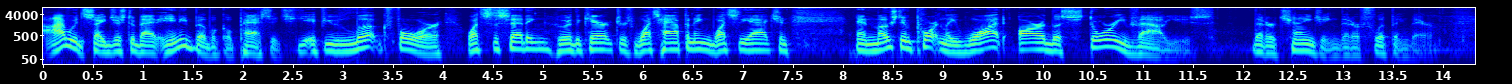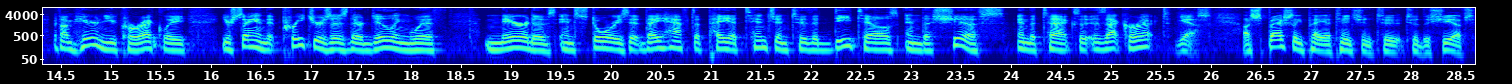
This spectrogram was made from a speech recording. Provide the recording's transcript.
I would say just about any biblical passage. If you look for what's the setting, who are the characters, what's happening, what's the action, and most importantly, what are the story values that are changing, that are flipping there? If I'm hearing you correctly, you're saying that preachers, as they're dealing with narratives and stories that they have to pay attention to the details and the shifts in the text. Is that correct? Yes, especially pay attention to, to the shifts.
